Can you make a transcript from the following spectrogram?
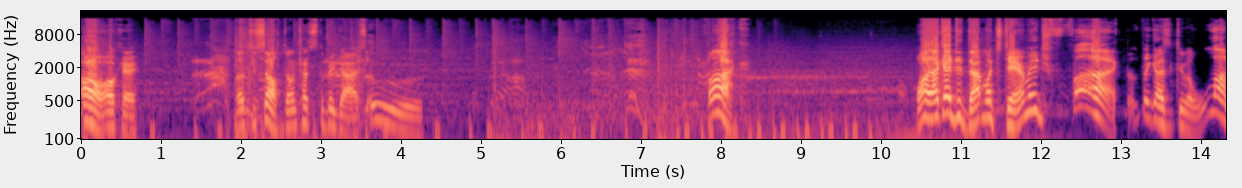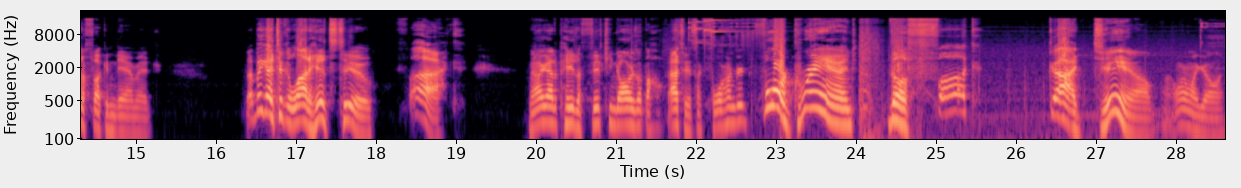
Oh, okay. Note yourself, don't touch the big guys. Ooh. Fuck! Wow, that guy did that much damage? Fuck! Big guys do a lot of fucking damage. That big guy took a lot of hits too. Fuck. Now I gotta pay the $15 at the... Actually, it's like 400 Four grand? The fuck? God damn. Where am I going?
